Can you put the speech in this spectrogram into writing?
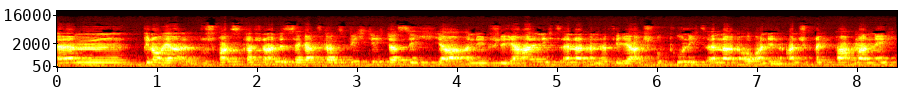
Ähm, genau, ja, du sprachst es gerade schon an, das ist ja ganz, ganz wichtig, dass sich ja an den Filialen nichts ändert, an der Filialstruktur nichts ändert, auch an den Ansprechpartnern nicht.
